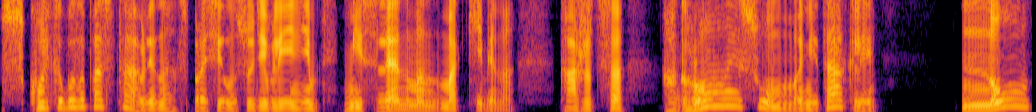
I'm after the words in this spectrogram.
Сколько было поставлено? спросила с удивлением мисс Ленман Маккибена. Кажется, огромная сумма, не так ли? Ну,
